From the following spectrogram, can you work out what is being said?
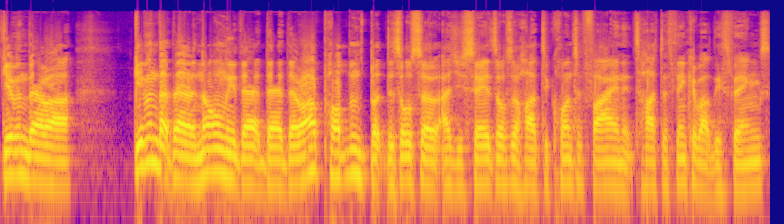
Given there are, given that there are not only there, there there are problems, but there's also, as you say, it's also hard to quantify and it's hard to think about these things.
